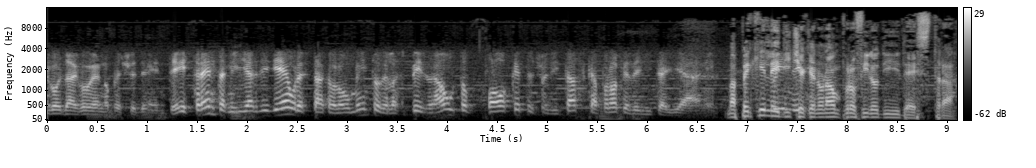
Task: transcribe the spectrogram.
dal governo precedente e 30 miliardi di euro è stato l'aumento della spesa out of pocket, cioè di tasca propria degli italiani. Ma perché lei Quindi... dice che non ha un profilo di destra?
